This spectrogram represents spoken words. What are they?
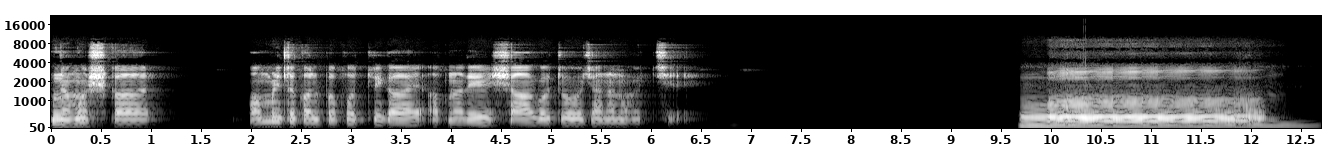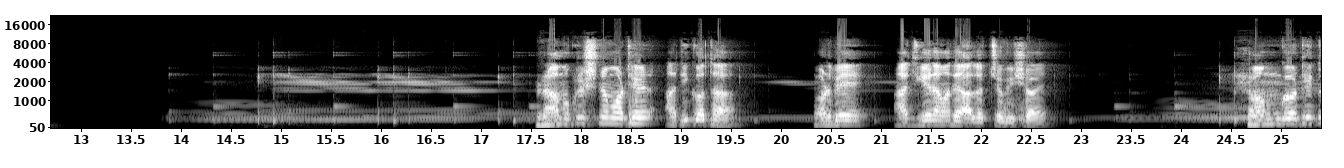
নমস্কার। অমৃতকল্প পত্রিকায় আপনাদের স্বাগত জানানো হচ্ছে। রামকৃষ্ণ মঠের আদিকথা পর্বে আজকের আমাদের আলোচ্য বিষয়, সংগঠিত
